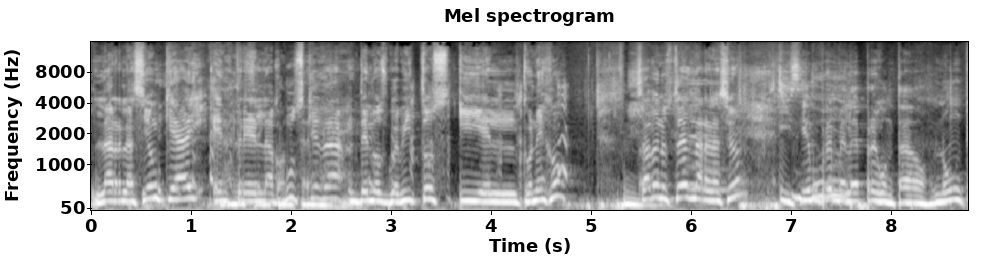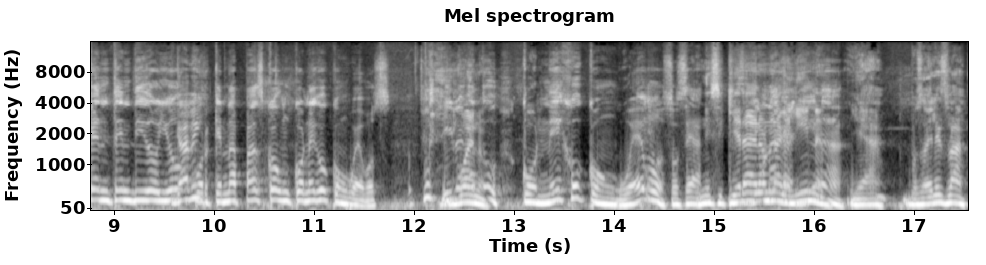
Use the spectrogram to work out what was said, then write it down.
La relación que hay entre la búsqueda de los huevitos y el conejo. ¿Saben ustedes la relación? Y siempre me le he preguntado, nunca he entendido yo Gaby. por qué en la Pascua un conejo con huevos. Y luego Bueno. tú, conejo con huevos, o sea, Ni siquiera era una gallina. Ya, pues ahí les va.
